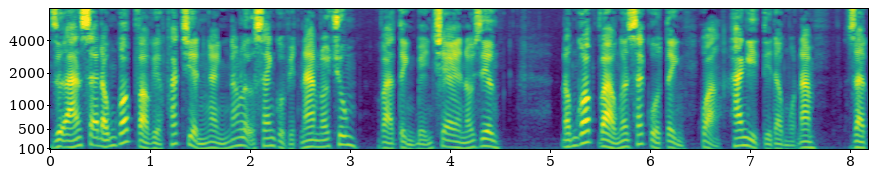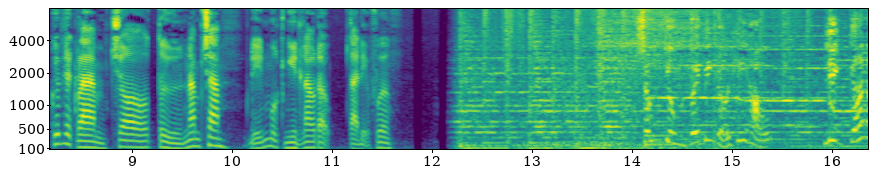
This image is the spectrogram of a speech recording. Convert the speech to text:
dự án sẽ đóng góp vào việc phát triển ngành năng lượng xanh của Việt Nam nói chung và tỉnh Bến Tre nói riêng, đóng góp vào ngân sách của tỉnh khoảng 2.000 tỷ đồng một năm, giải quyết việc làm cho từ 500 đến 1.000 lao động tại địa phương. Sống chung với biến đổi khí hậu, liên kết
